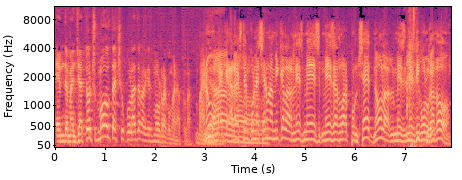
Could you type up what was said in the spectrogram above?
hem de menjar tots molta xocolata perquè és molt recomanable. Bueno, Ja, ara estem coneixent una mica l'Ernest més, més Eduard Ponset, no? La- El més, més divulgador.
